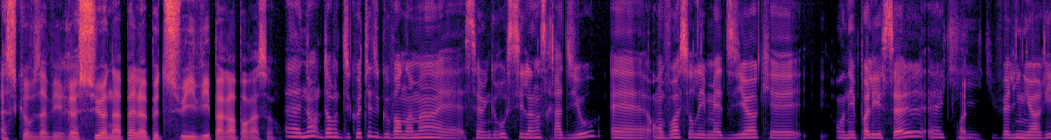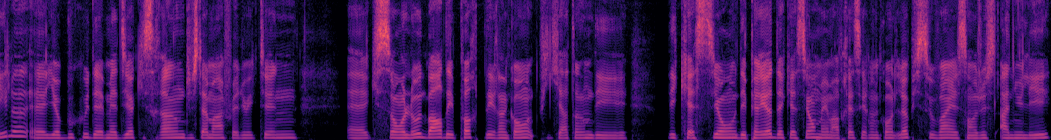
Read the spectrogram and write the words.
Est-ce que vous avez reçu un appel, un peu de suivi par rapport à ça? Euh, non, donc du côté du gouvernement, euh, c'est un gros silence radio. on voit sur les médias qu'on n'est pas les seuls qui, veulent ignorer. Il y a beaucoup de médias qui se rendent justement à Fredericton, qui sont l'autre bord des portes des rencontres, puis qui attendent des, des, questions, des périodes de questions, même après ces rencontres-là, puis souvent elles sont juste annulées.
